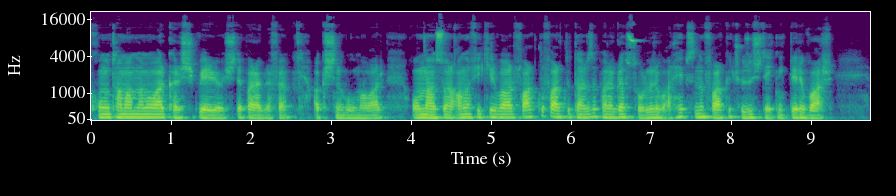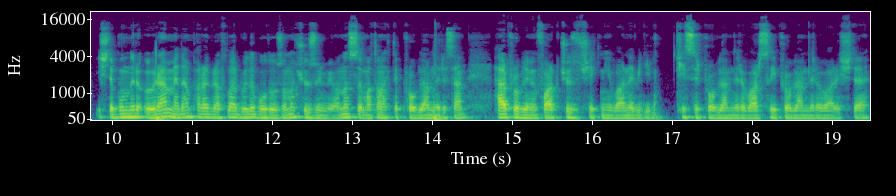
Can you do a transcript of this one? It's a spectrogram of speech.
konu tamamlama var. Karışık veriyor işte paragrafa. Akışını bulma var. Ondan sonra ana fikir var. Farklı farklı tarzda paragraf soruları var. Hepsinin farklı çözüş teknikleri var. İşte bunları öğrenmeden paragraflar böyle bodozlama çözülmüyor. Nasıl matematikte problemleri sen her problemin farklı çözüş tekniği var ne bileyim kesir problemleri var, sayı problemleri var işte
